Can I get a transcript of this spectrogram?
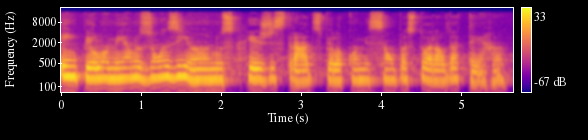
em pelo menos 11 anos registrados pela Comissão Pastoral da Terra.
